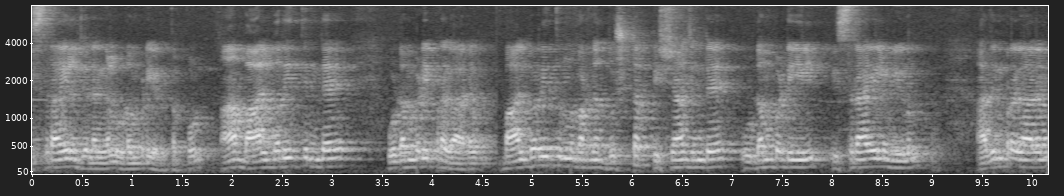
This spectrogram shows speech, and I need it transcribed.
ഇസ്രായേൽ ജനങ്ങൾ ഉടമ്പടി എടുത്തപ്പോൾ ആ ബാൽബറീത്തിന്റെ ഉടമ്പടി പ്രകാരം ബാൽബറീത്ത് എന്ന് പറഞ്ഞ ദുഷ്ട പിശാചിന്റെ ഉടമ്പടിയിൽ ഇസ്രായേൽ വീണു. അതിൻ പ്രകാരം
